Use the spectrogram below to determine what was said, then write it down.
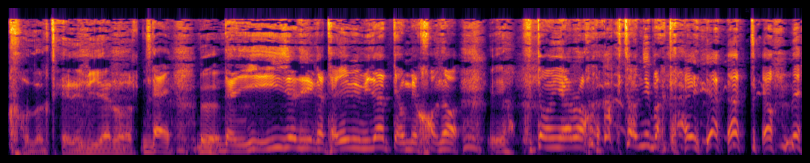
このテレビ野郎。だ、うんだいいじゃねえか、テレビ見だって、おめえ、この、え布団やろう、布団にばっかりやがって、ったよね。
